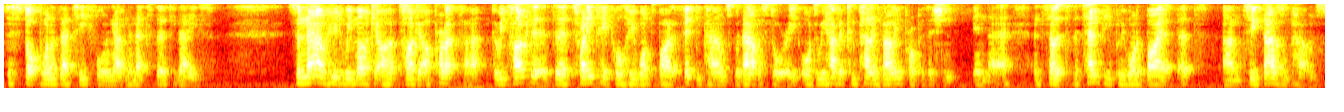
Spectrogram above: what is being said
to stop one of their teeth falling out in the next 30 days. So now who do we market our, target our product at? Do we target it at the 20 people who want to buy it at £50 without a story or do we have a compelling value proposition in there and sell it to the 10 people who want to buy it at um, £2,000?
